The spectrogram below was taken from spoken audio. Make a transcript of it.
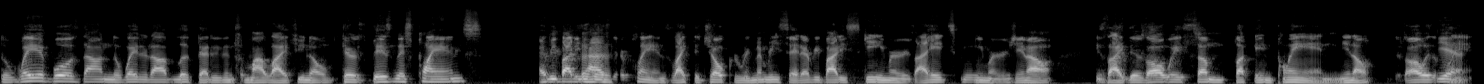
the way it boils down, the way that I've looked at it into my life, you know, there's business plans. Everybody mm-hmm. has their plans, like the Joker. Remember, he said everybody's schemers. I hate schemers. You know, he's like, there's always some fucking plan. You know, there's always a Yeah. plan.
